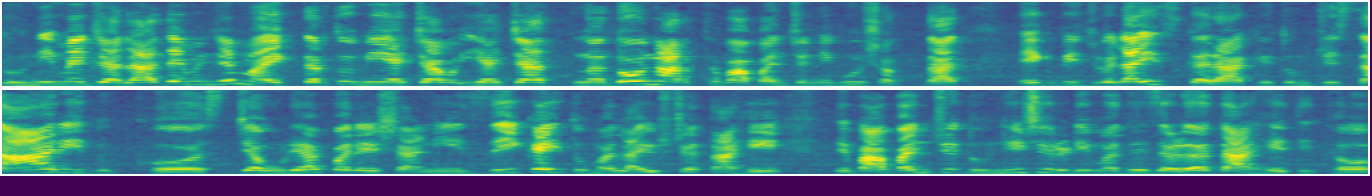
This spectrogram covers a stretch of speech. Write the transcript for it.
धुनी में जला दे म्हणजे मग एकतर तुम्ही ह्याच्या ह्याच्यातनं दोन अर्थ बाबांचे निघू शकतात. एक विज्युअलाइज करा की तुमची सारी दुःख जेवढ्या परेशानी जे काही तुम्हाला आयुष्यात आहे ते बाबांची धुनी शिर्डीमध्ये जळत आहे तिथं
